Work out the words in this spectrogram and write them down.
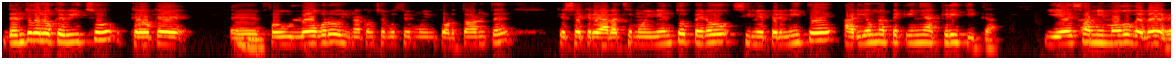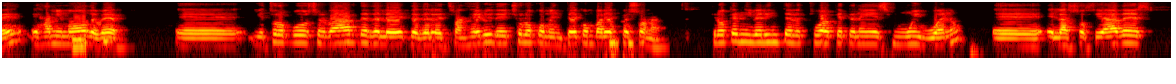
dentro de lo que he visto, creo que eh, fue un logro y una consecución muy importante que se creara este movimiento, pero si me permite, haría una pequeña crítica. Y es a mi modo de ver, ¿eh? Es a mi modo de ver. Eh, y esto lo puedo observar desde, el extranjero y de hecho lo comenté con varias personas. Creo que el nivel intelectual que tenéis es muy bueno. Eh, en las sociedades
